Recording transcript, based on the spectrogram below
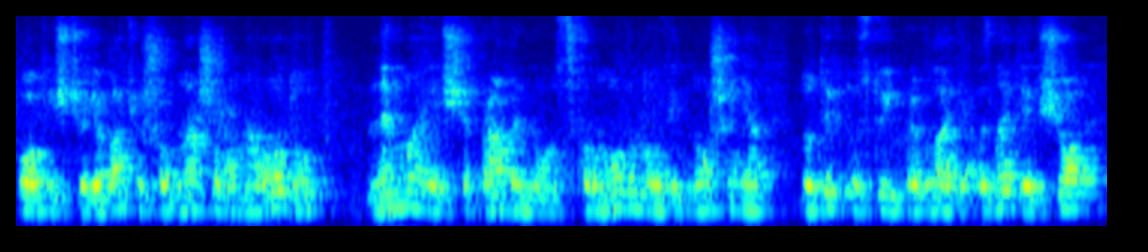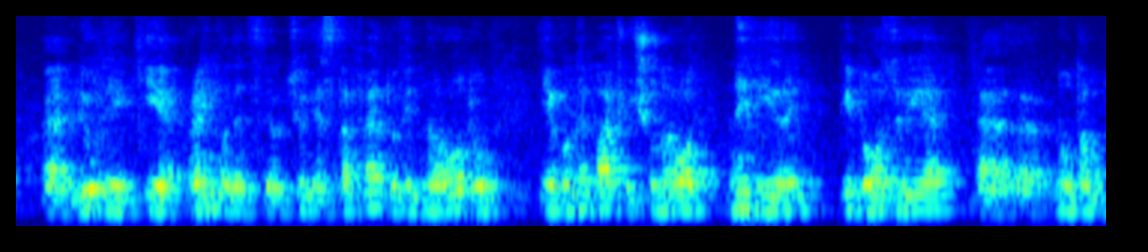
поки що я бачу, що в нашого народу немає ще правильного сформованого відношення до тих, хто стоїть при владі. А ви знаєте, якщо е, люди, які прийняли цю, цю естафету від народу, і вони бачать, що народ не вірить, підозрює, е, е, ну там,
